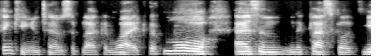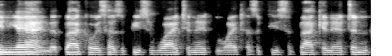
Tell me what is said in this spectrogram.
thinking in terms of black and white, but more as in the classical yin yang, that black always has a piece of white in it and white has a piece of black in it. And,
